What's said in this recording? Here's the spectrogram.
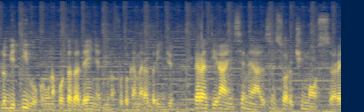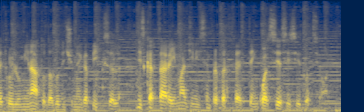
L'obiettivo, con una portata degna di una fotocamera bridge, garantirà insieme al sensore CMOS retroilluminato da 12 megapixel di scattare immagini sempre perfette in qualsiasi situazione.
